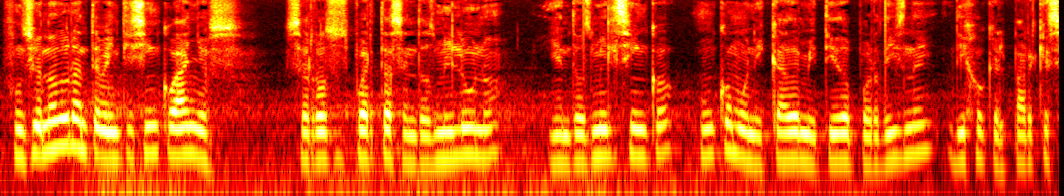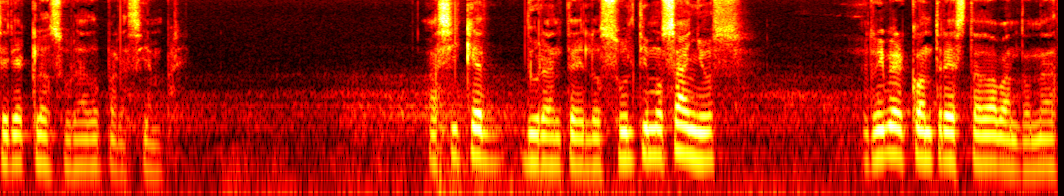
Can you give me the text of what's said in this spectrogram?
Funcionó durante 25 años, cerró sus puertas en 2001 y en 2005 un comunicado emitido por Disney dijo que el parque sería clausurado para siempre. Así que durante los últimos años, River Country ha estado abandonado.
